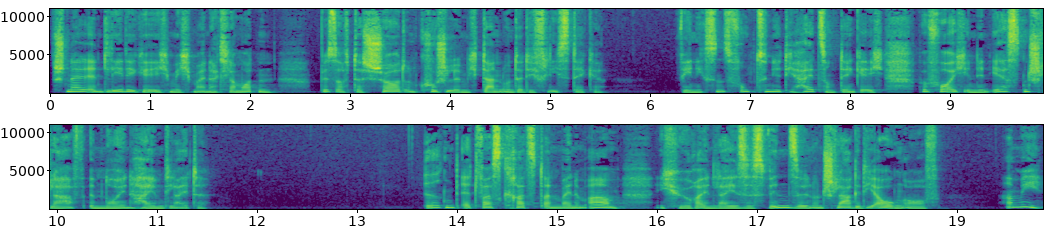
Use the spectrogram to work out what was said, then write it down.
Schnell entledige ich mich meiner Klamotten, bis auf das Shirt und kuschele mich dann unter die Fließdecke. Wenigstens funktioniert die Heizung, denke ich, bevor ich in den ersten Schlaf im neuen Heim gleite. Irgendetwas kratzt an meinem Arm. Ich höre ein leises Winseln und schlage die Augen auf. Ami.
